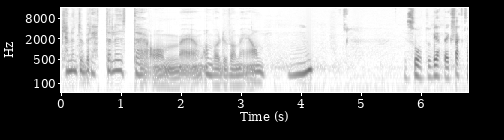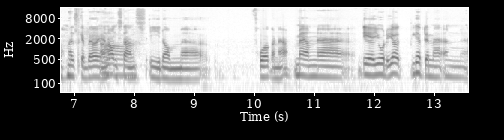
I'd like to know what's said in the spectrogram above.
Kan du inte berätta lite om, eh, om vad du var med om? Mm. Det är svårt att veta exakt var man ska börja ja. någonstans i de uh, frågorna. Men uh, det jag gjorde, jag levde med en,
